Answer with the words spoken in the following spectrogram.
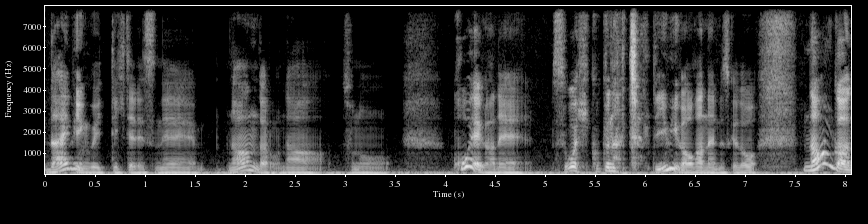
ダイビング行ってきてですね、なんだろうな、その、声がね、すごい低くなっちゃって意味がわかんないんですけど、なんか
